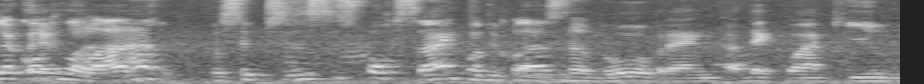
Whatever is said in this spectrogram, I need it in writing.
não é controlado, você precisa se esforçar enquanto hipnotizador para adequar aquilo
